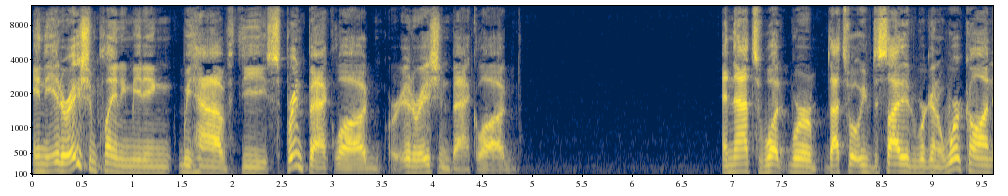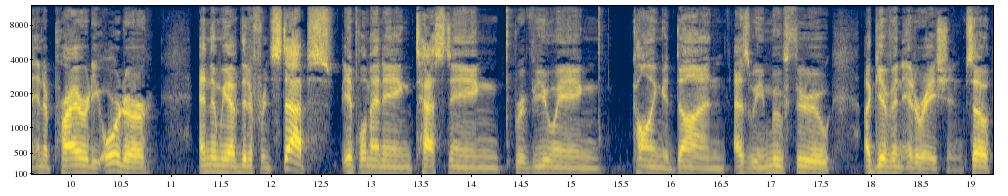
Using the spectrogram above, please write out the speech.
in the iteration planning meeting, we have the sprint backlog or iteration backlog and that's what we're that's what we've decided we're going to work on in a priority order. And then we have the different steps implementing testing reviewing calling it done as we move through a given iteration. So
